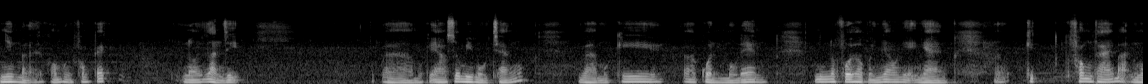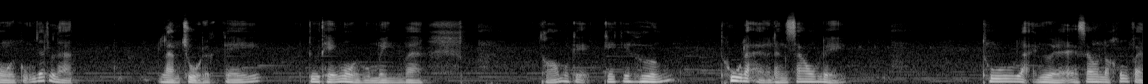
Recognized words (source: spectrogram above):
nhưng mà lại có một phong cách nó giản dị. Và một cái áo sơ mi màu trắng và một cái à, quần màu đen. Nhưng nó phối hợp với nhau nhẹ nhàng. Ờ, cái phong thái bạn ngồi cũng rất là làm chủ được cái tư thế ngồi của mình và có một cái cái cái hướng thu lại ở đằng sau để thu lại người lại đằng sau. Nó không phải,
